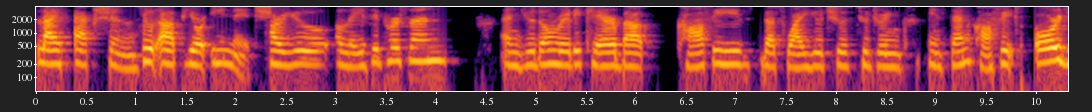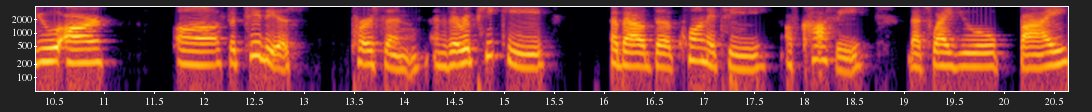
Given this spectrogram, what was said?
life actions build up your image. Are you a lazy person? And you don't really care about coffee, that's why you choose to drink instant coffee, or you are a fastidious person and very picky about the quantity of coffee. That's why you buy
